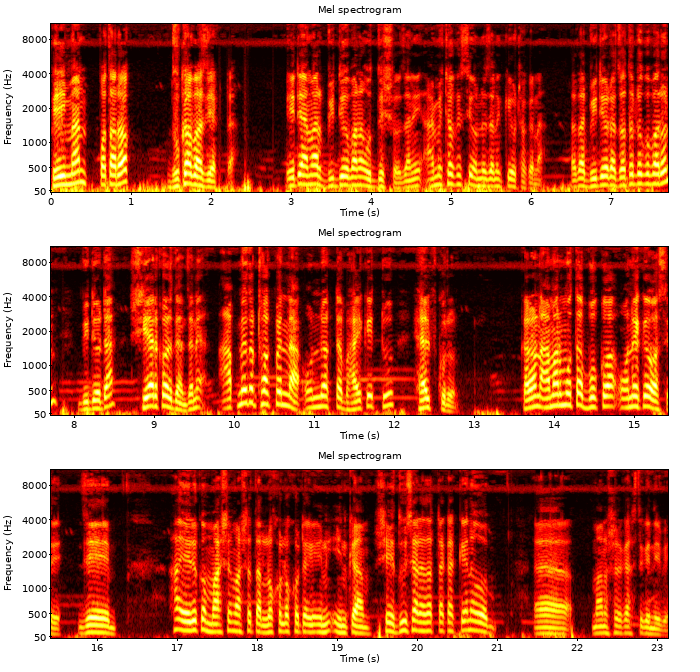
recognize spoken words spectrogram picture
বেইমান প্রতারক, ধোকাবাজি একটা। এটা আমার ভিডিও বানার উদ্দেশ্য। জানি আমি ঠকেছি, অন্য জানি কেউ ঠকে না। দাদা, ভিডিওটা যতটুকু পারুন, ভিডিওটা শেয়ার করে দেন। জানি আপনি তো ঠকবেন না, অন্য একটা ভাইকে একটু হেল্প করুন। কারণ আমার মতো বোকা অনেকেও আছে যে হ্যাঁ এরকম মাসে মাসে তার লক্ষ লক্ষ টাকা ইনকাম সে দুই চার হাজার টাকা কেন মানুষের কাছ থেকে নেবে?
